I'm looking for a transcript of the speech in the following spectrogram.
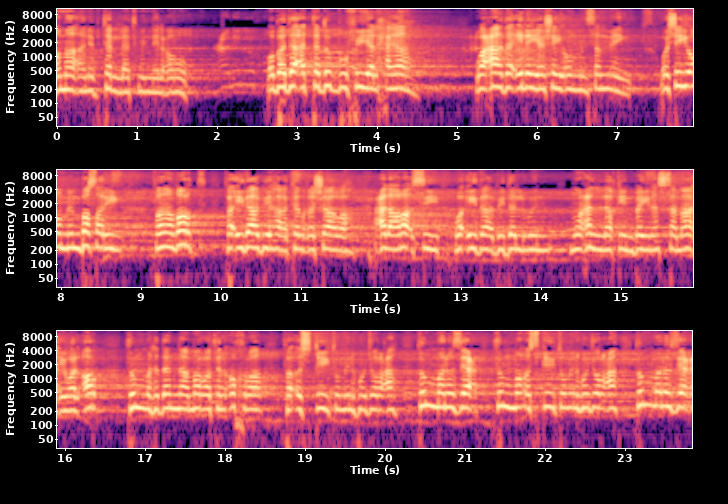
وما أن ابتلت مني العروق. وبدأت تدب في الحياة. وعاد إلي شيء من سمعي وشيء من بصري. فنظرت فإذا بها كالغشاوة على رأسي. وإذا بدلو معلق بين السماء والأرض. ثم تدنى مرة أخرى فأسقيت منه جرعة ثم نزع ثم أسقيت منه جرعة ثم نزع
